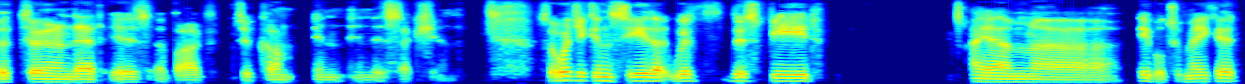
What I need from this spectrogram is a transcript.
the turn that is about to come in, in this section. So what you can see that with this speed, I am uh, able to make it.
